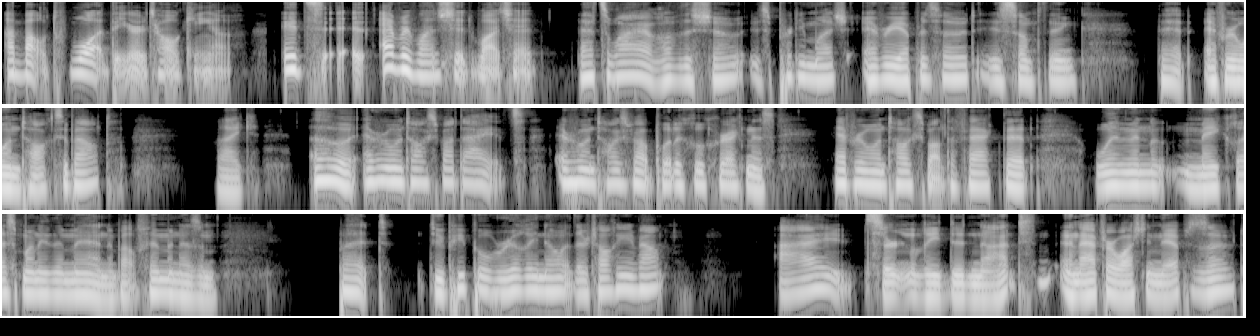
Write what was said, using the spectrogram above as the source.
about what they are talking about. It's everyone should watch it. That's why I love this show. Is pretty much every episode is something that everyone talks about. Like, oh, everyone talks about diets. Everyone talks about political correctness. Everyone talks about the fact that women make less money than men, about feminism. But do people really know what they're talking about? I certainly did not. And after watching the episode,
